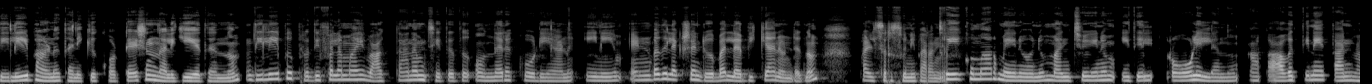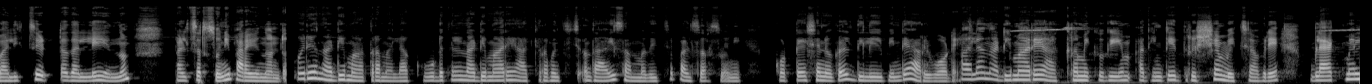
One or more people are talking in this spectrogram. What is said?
ദിലീപാണ് തനിക്ക് കൊട്ടേഷൻ നൽകിയതെന്നും ദിലീപ് പ്രതിഫലമായി വാഗ്ദാനം ചെയ്തത് ഒന്നര കോടിയാണ്. ഇനിയും എൺപത് ലക്ഷം രൂപ ലഭിക്കാനുണ്ടെന്നും പൾസർ സുനി പറഞ്ഞു. ശ്രീകുമാർ മേനോനും മഞ്ജുവിനും ഇതിൽ റോളില്ലെന്നും ആ പാവത്തിനെ താൻ വലിച്ചിട്ടതല്ലേ എന്നും പൾസർ സുനി പറയുന്നുണ്ട്. ഒരു നടി മാത്രമല്ല കൂടുതൽ നടിമാരെ ആക്രമിച്ചതായി സമ്മതിച്ച് പൾസർ സുനി. കൊട്ടേഷനുകൾ ദിലീപിന്റെ അറിവോടെ. പല നടിമാരെ ആക്രമിക്കുകയും അതിന്റെ ദൃശ്യം വെച്ച് അവരെ ബ്ലാക്ക്മെയിൽ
